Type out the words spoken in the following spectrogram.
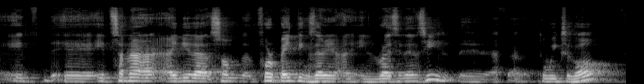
it, uh, it's an I did uh, some four paintings there in, in residency uh, two weeks ago,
